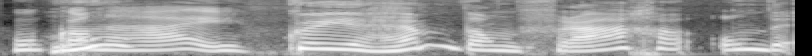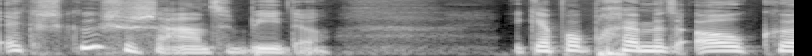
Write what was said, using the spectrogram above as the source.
Hoe kan hij? Kun je hem dan vragen om de excuses aan te bieden? Ik heb op een gegeven moment ook uh,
